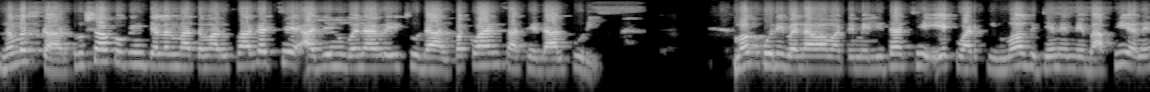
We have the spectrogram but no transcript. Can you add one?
નમસ્કાર, તૃષા કુકિંગ ચેનલમાં તમારું સ્વાગત છે. આજે હું બનાવી રહી છું દાલ પકવાન, સાથે દાલ પૂરી. મગ પૂરી બનાવવા માટે મેં લીધા છે એક વાડકી મગ, જેને મેં બાફી અને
